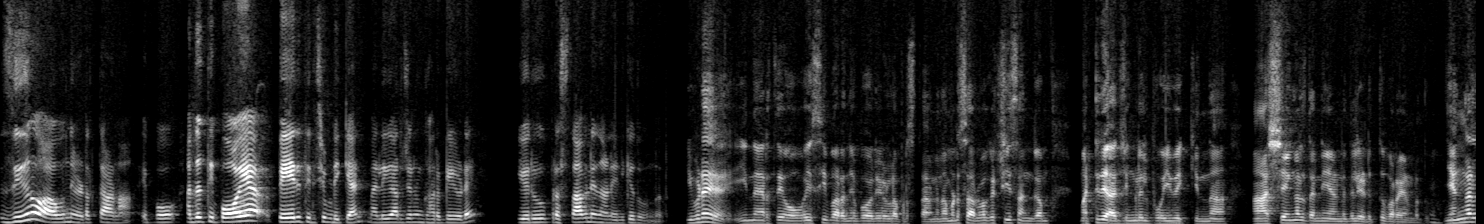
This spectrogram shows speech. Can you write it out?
സീറോ ആവുന്ന ഇടത്താണ് ഇപ്പോൾ അത് പോയ പേര് തിരിച്ചു പിടിക്കാൻ മല്ലികാർജുന ഖർഗെയുടെ ഈ ഒരു പ്രസ്താവന എന്നാണ് എനിക്ക് തോന്നുന്നത്. ഇവിടെ ഈ നേരത്തെ ഒ വൈ സി പറഞ്ഞ പോലെയുള്ള പ്രസ്താവന നമ്മുടെ സർവകക്ഷി സംഘം മറ്റു രാജ്യങ്ങളിൽ പോയി വെക്കുന്ന ആശയങ്ങൾ തന്നെയാണ് ഇതിൽ എടുത്തു പറയേണ്ടത്. ഞങ്ങൾ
